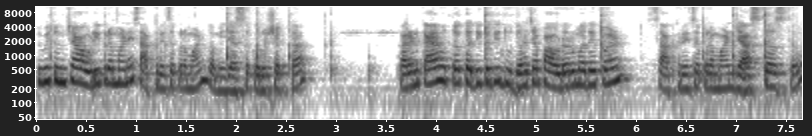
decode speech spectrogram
तुम्ही तुमच्या आवडीप्रमाणे साखरेचं प्रमाण कमी जास्त करू शकता. कारण काय होतं कधी कधी दुधाच्या पावडरमध्ये पण साखरेचं प्रमाण जास्त असतं.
